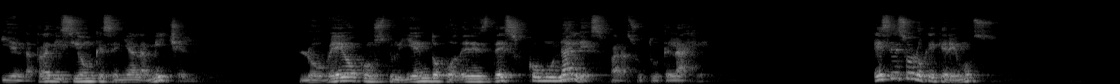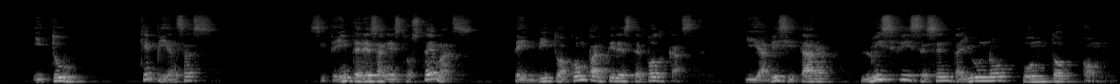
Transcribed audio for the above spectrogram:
Y en la tradición que señala Mitchell, lo veo construyendo poderes descomunales para su tutelaje. ¿Es eso lo que queremos? ¿Y tú, qué piensas? Si te interesan estos temas, te invito a compartir este podcast y a visitar luisfi61.com.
